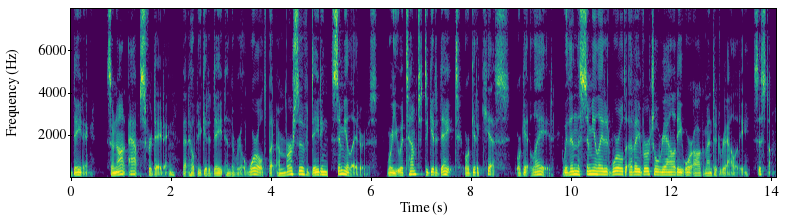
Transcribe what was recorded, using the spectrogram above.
dating. So, not apps for dating that help you get a date in the real world, but immersive dating simulators where you attempt to get a date or get a kiss or get laid within the simulated world of a virtual reality or augmented reality system.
